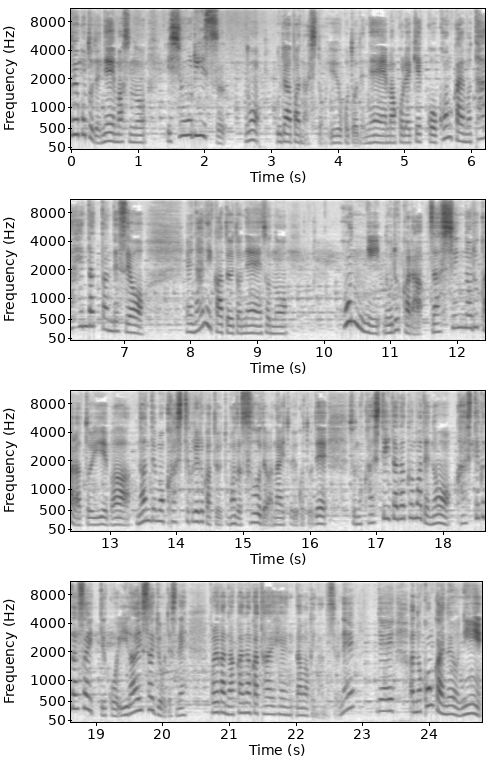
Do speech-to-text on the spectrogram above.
ということでね、まあ、その衣装リースの裏話ということでね、まあ、これ結構今回も大変だったんですよ。え何かというとねその本に載るから雑誌に載るからといえば何でも貸してくれるかというとまだそうではないということでその貸していただくまでの貸してくださいっていうこう依頼作業ですねこれがなかなか大変なわけなんですよね。であの今回のように、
